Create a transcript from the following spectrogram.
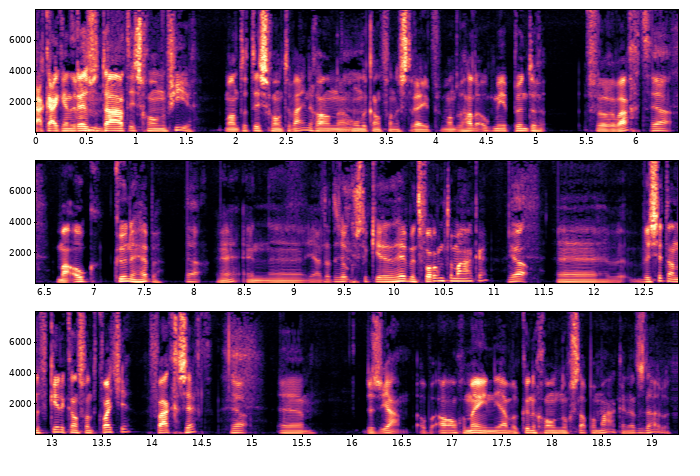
Ja, kijk, en het resultaat is gewoon een 4. Want het is gewoon te weinig aan de onderkant van de streep. Want we hadden ook meer punten verwacht, maar ook kunnen hebben. Ja. Hè? En uh, ja, dat is ook een stukje dat heeft met vorm te maken. Ja. Uh, we, we, zitten aan de verkeerde kant van het kwartje, vaak gezegd. Ja. Uh, dus ja, op algemeen, ja, we kunnen gewoon nog stappen maken. Dat is duidelijk.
